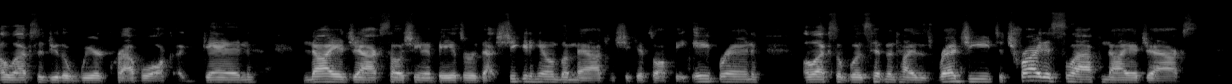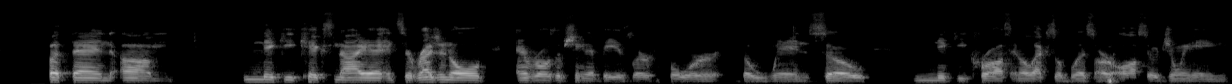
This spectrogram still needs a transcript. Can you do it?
Alexa do the weird crab walk again. Nia Jax tells Shayna Baszler that she can handle the match and she gets off the apron. Alexa Bliss hypnotizes Reggie to try to slap Nia Jax, but then um, Nikki kicks Nia into Reginald and rolls up Shayna Baszler for the win. So Nikki Cross and Alexa Bliss are also joining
